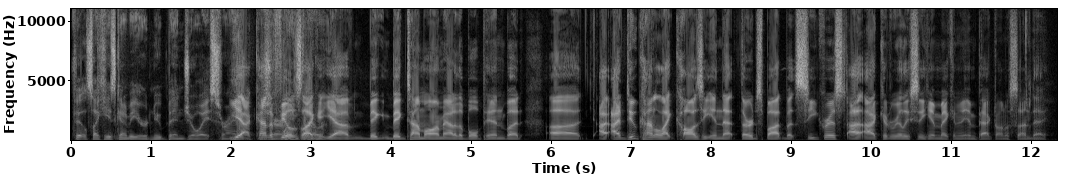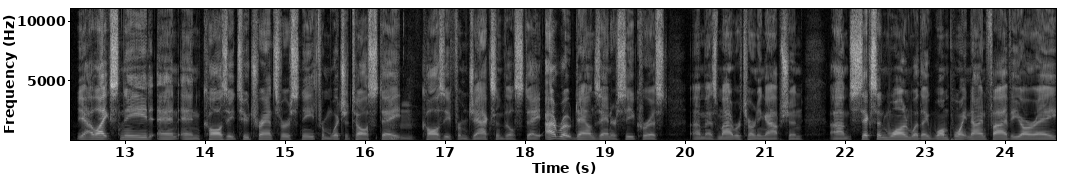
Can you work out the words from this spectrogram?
Feels like he's going to be your new Ben Joyce, right? yeah, kind of Sure. feels like it. Yeah, big big time arm out of the bullpen, but uh, I, I do kind of like Causey in that third spot. But Sechrist, I, I could really see him making an impact on a Sunday. Yeah, I like Snead and and Causey, two transfers. Snead from Wichita State, Mm-hmm. Causey from Jacksonville State. I wrote down Zander Sechrist um, as my returning option. Um, six and one with a 1.95 ERA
